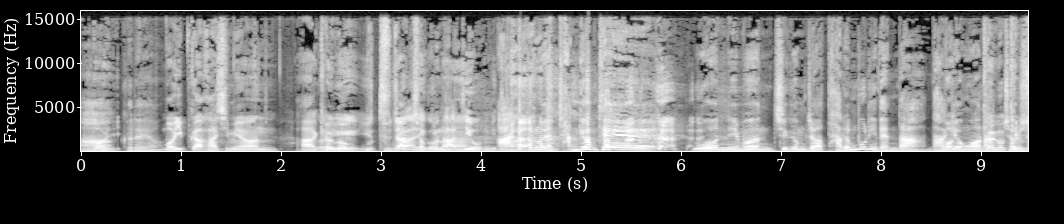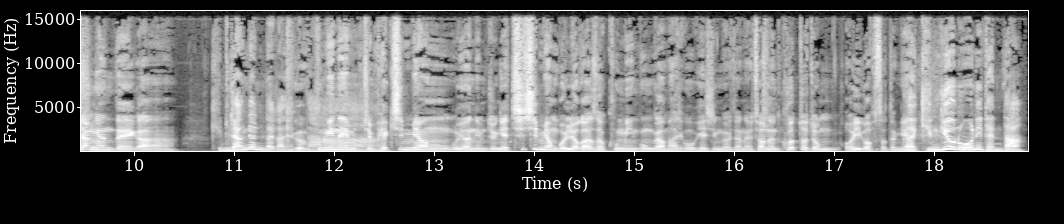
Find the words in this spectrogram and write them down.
아 뭐, 그래요? 뭐 입각하시면 아 결국 유튜브가 투자 아니고. 라디오입니다. 아니 그러면 장경태 의원님은 지금 저 다른 분이 된다. 뭐 나경원, 결국 안철수, 김장년대가 김장년대가 된다. 지금 국민의힘 지금 110명 의원님 중에 70명 몰려가서 국민 공감하고 계신 거잖아요. 저는 그것도 좀 어이가 없었던 게 그러니까 김기현 의원이 된다.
